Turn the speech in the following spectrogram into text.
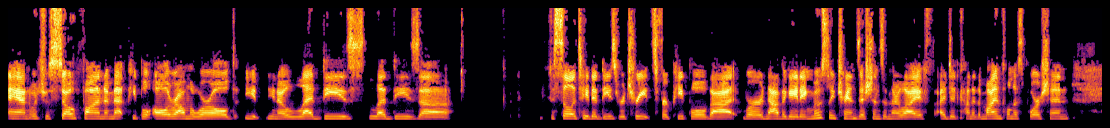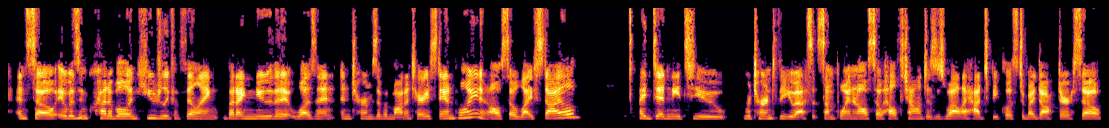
and which was so fun I met people all around the world you, you know led these led these uh, facilitated these retreats for people that were navigating mostly transitions in their life. I did kind of the mindfulness portion. And so it was incredible and hugely fulfilling, but I knew that it wasn't in terms of a monetary standpoint and also lifestyle. I did need to return to the US at some point and also health challenges as well. I had to be close to my doctor. So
